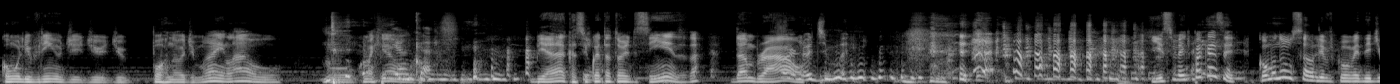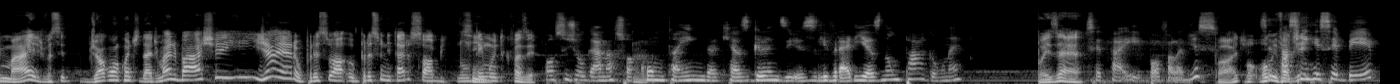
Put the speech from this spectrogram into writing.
como o livrinho de, de, de pornô de mãe lá, o. o- como é que é? Bianca. O, Bianca, 50 tons de cinza, tá? Dan Brown. Porno de mãe. E isso vende pra cacete. Como não são livros que vão vender demais, você joga uma quantidade mais baixa e já era. O preço, o preço unitário sobe. Não Sim. tem muito o que fazer. Posso jogar na sua conta ainda que as grandes livrarias não pagam, né? Pois é. Você tá aí, pode falar disso? Pode. Você Vamos tá invadir? sem receber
